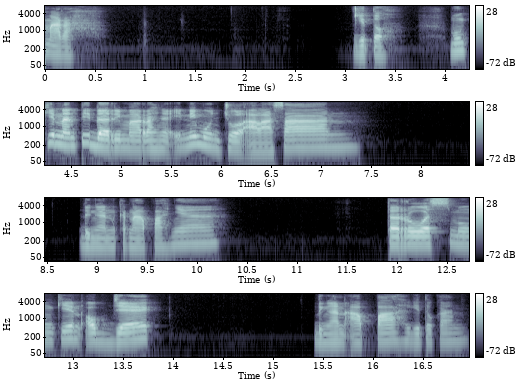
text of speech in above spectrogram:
marah. gitu. Mungkin nanti dari marahnya ini muncul alasan dengan kenapanya. Terus mungkin objek dengan apa gitu kan.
